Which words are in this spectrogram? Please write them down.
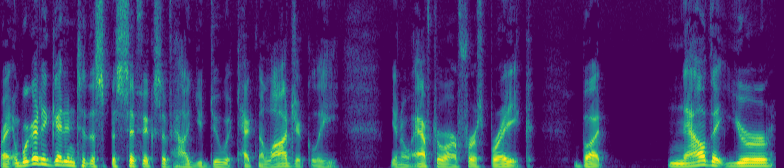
right? And we're going to get into the specifics of how you do it technologically, you know, after our first break. But now that you're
